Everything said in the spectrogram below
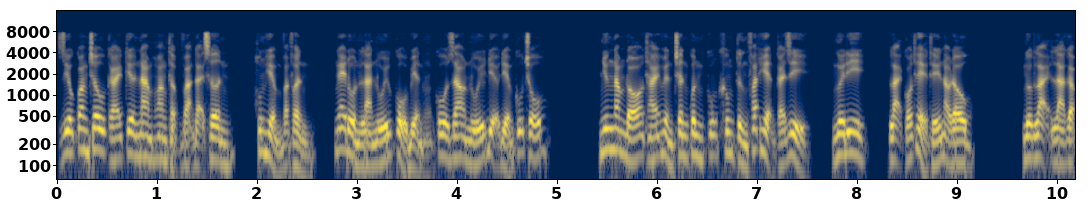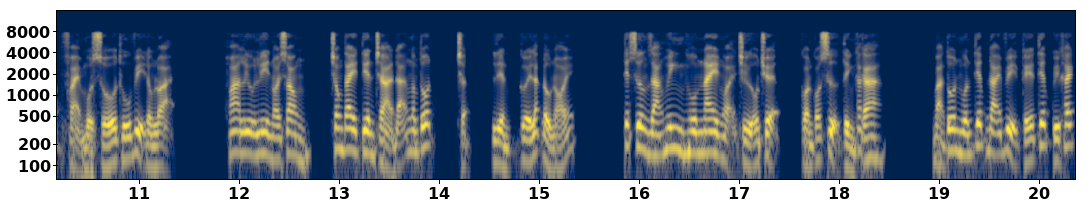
diêu quang châu cái kia nam hoang thập vạn đại sơn hung hiểm và phần nghe đồn là núi cổ biển cô giao núi địa điểm cũ chỗ. Nhưng năm đó thái huyền trân quân cũng không từng phát hiện cái gì ngươi đi lại có thể thế nào đâu? Ngược lại là gặp phải một số thú vị đồng loại. Hoa lưu ly nói xong trong tay tiên trà đã ngâm tốt chật liền cười lắc đầu nói tiết sương giáng huynh hôm nay ngoại trừ ấu chuyện còn có sự tình khác ca. Bản tôn muốn tiếp đãi vị kế tiếp quý khách,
